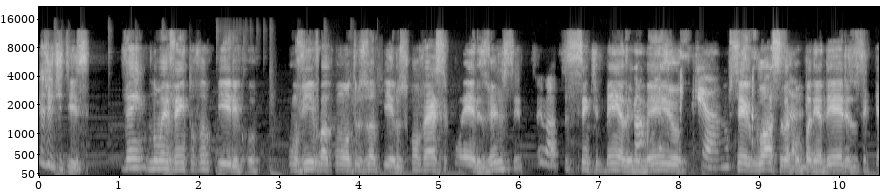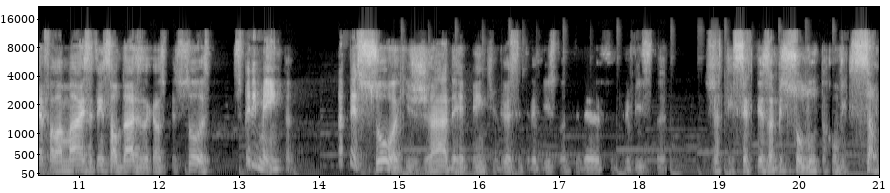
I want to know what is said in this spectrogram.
E a gente diz, vem num evento vampírico, conviva com outros vampiros, converse com eles, veja se, sei lá, você se sente bem ali no meio, você gosta da companhia deles, você quer falar mais, você tem saudades daquelas pessoas, experimenta. A pessoa que já, de repente, viu essa entrevista, antes de ver essa entrevista, já tem certeza absoluta, convicção,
